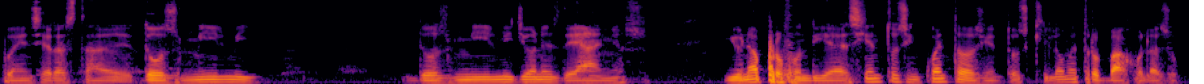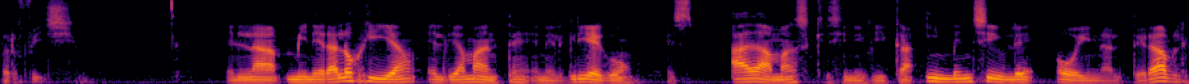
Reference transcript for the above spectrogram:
pueden ser hasta de 2000 millones 2 mil millones de años y una profundidad de 150 200 kilómetros bajo la superficie. En la mineralogía, el diamante en el griego es adamas, que significa invencible o inalterable.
